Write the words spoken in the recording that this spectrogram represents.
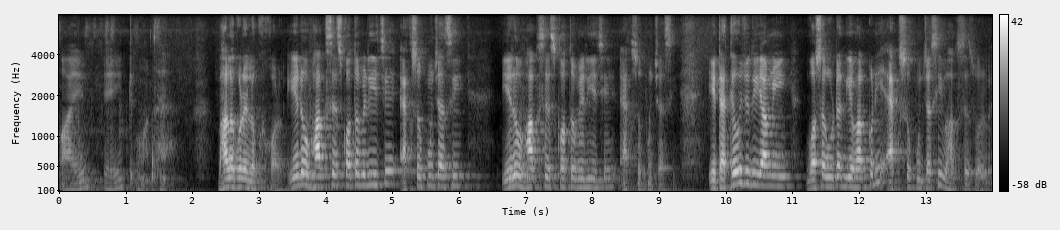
ফাইভ এইট ওয়ান হ্যাঁ। ভালো করে লক্ষ্য করো। এরও ভাগশেষ কত বেরিয়েছে? একশো পঁচাশি। এরও ভাগশেষ কত বেরিয়েছে? একশো পঁচাশি। এটাকেও যদি আমি গসাগুটা দিয়ে ভাগ করি, একশো পঁচাশি ভাগশেষ বলবে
